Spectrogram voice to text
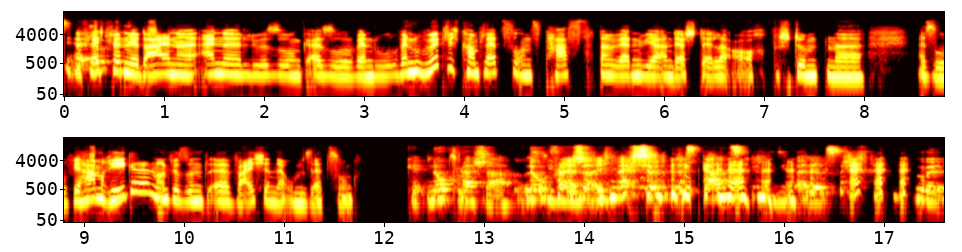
Ja, vielleicht finden wir da eine, eine Lösung. Also wenn du, wenn du wirklich komplett zu uns passt, dann werden wir an der Stelle auch bestimmt eine, also wir haben Regeln und wir sind äh, weich in der Umsetzung. Okay, no pressure. No pressure. Ich merke schon, das ist ganz easy alles. Cool.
